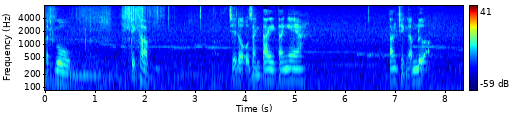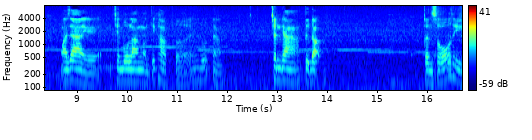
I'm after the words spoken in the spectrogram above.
vật gù, tích hợp. Chế độ rảnh tay, tai nghe, tăng chỉnh âm lượng. Ngoài ra thì trên vô lăng còn tích hợp với nút là chân ga tự động. Cần số thì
